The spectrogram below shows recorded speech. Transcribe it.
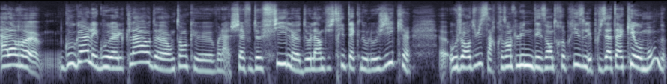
Alors, euh, Google et Google Cloud, euh, en tant que voilà, chef de file de l'industrie technologique, aujourd'hui, ça représente l'une des entreprises les plus attaquées au monde.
